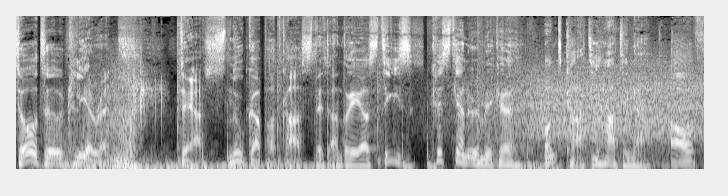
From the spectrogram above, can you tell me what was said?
Total Clearance. Der Snooker-Podcast mit Andreas Thies, Christian Ömicke und Kati Hartinger auf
